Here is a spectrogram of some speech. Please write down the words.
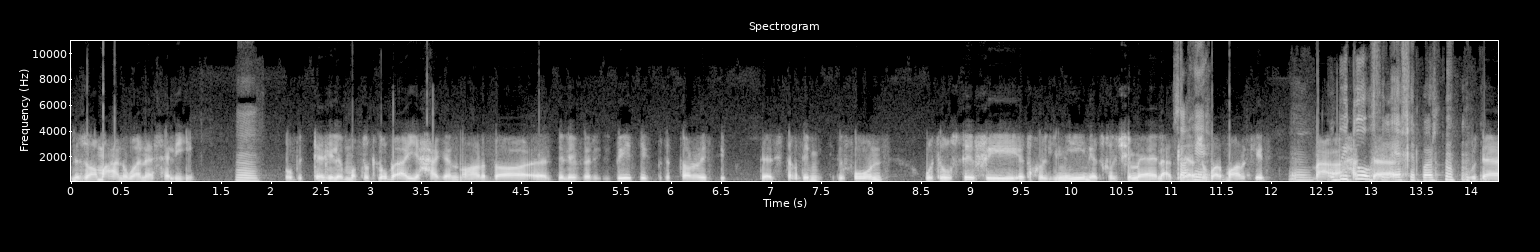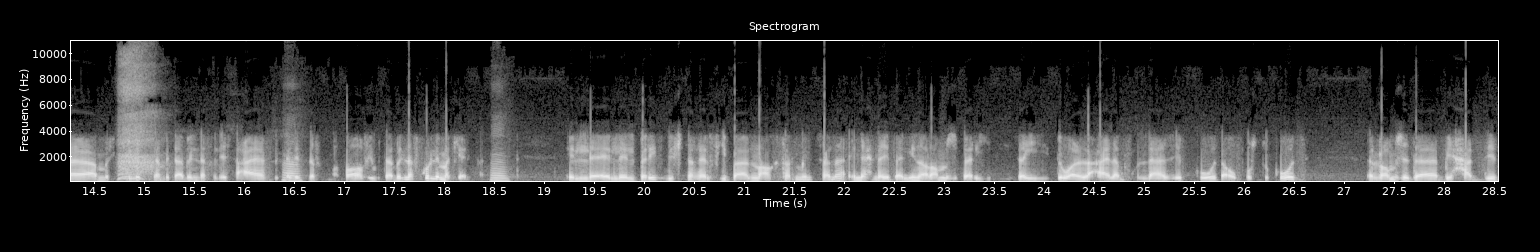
نظام عنوانة سليم. وبالتالي لما بتطلبي أي حاجة النهارده دليفري لبيتك بتضطري تستخدمي التليفون وتوصفي ادخل يمين ادخل شمال هتلاقي. سوبر ماركت مم. مع وبيتوه في الآخر برضه وده مشكلتنا بتقابلنا في الإسعاف بتقابلنا في المطافي بتقابلنا في كل مكان اللي البريد بيشتغل فيه بقى لنا أكتر من سنة إن إحنا يبقى لينا رمز بريد زي دول العالم كلها zip code أو post code الرمز ده بيحدد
